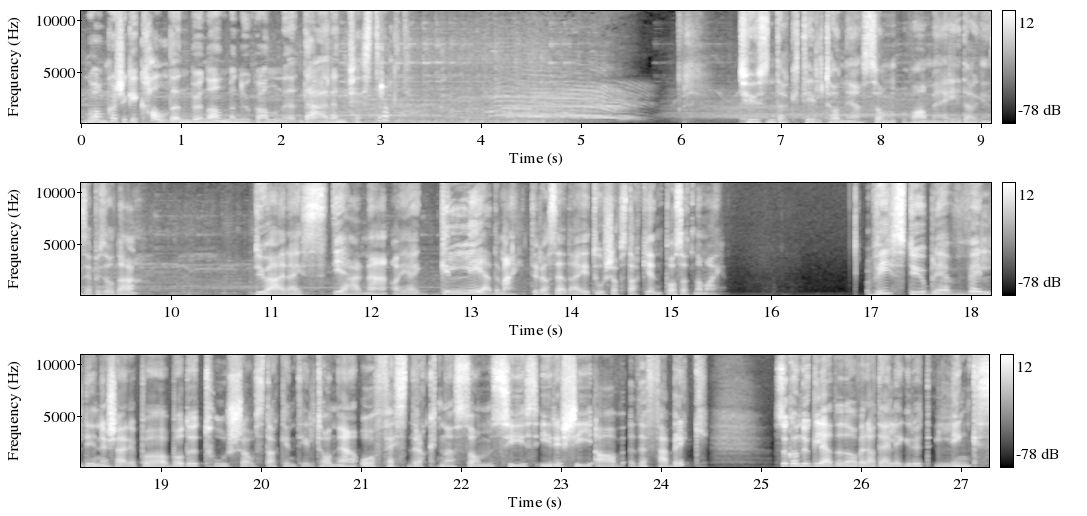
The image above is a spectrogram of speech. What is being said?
Du kan kanskje ikke kalle det en bunad, men du kan, det er en festdrakt. Tusen takk til Tonje som var med i dagens episode. Du er ei stjerne, og jeg gleder meg til å se deg i Torshovstakken på 17. mai. Hvis du ble veldig nysgjerrig på både Torshovstakken til Tonje og festdraktene som sys i regi av The Fabric, så kan du glede deg over at jeg legger ut links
